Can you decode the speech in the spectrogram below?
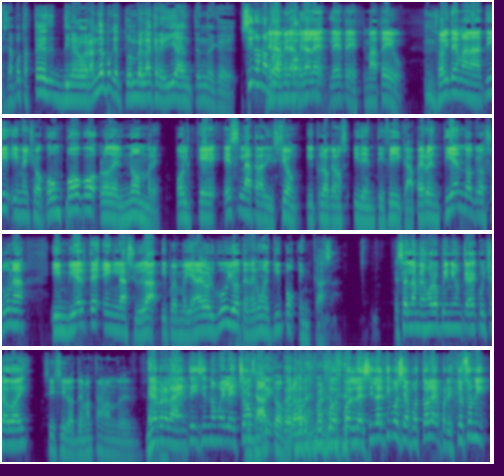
si apostaste dinero grande porque tú en verdad creías, ¿entiendes? Que Sí, no, no, Mira, pero- mira, va- mira, lé- léete este, Mateo. Soy de Manatí y me chocó un poco lo del nombre, porque es la tradición y lo que nos identifica. Pero entiendo que Osuna invierte en la ciudad y pues me llena de orgullo tener un equipo en casa. Esa es la mejor opinión que has escuchado ahí. Sí, sí, los demás están hablando de. Mira, pero la gente diciéndome lechón. Exacto, por, por por- te- te- decirle al tipo si apostó, le- pero es que eso ni,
